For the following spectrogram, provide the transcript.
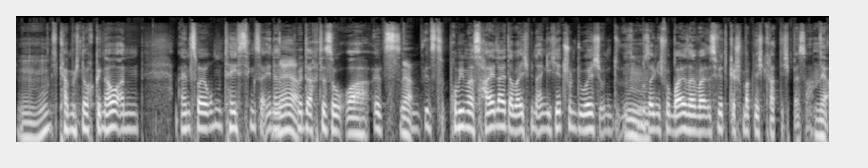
Mhm. Ich kann mich noch genau an ein, zwei Rum-Tastings erinnern, Ja, wo ja. ich mir dachte so, oh, jetzt, Ja. jetzt probieren wir das Highlight, aber ich bin eigentlich jetzt schon durch und es Mhm. muss eigentlich vorbei sein, weil es wird geschmacklich gerade nicht besser. Ja.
